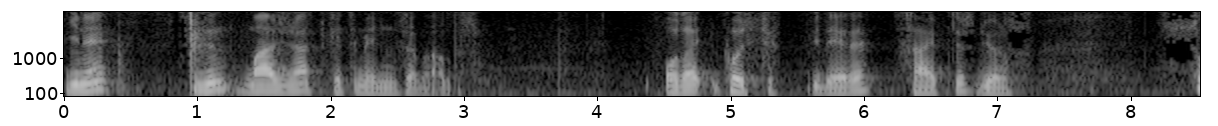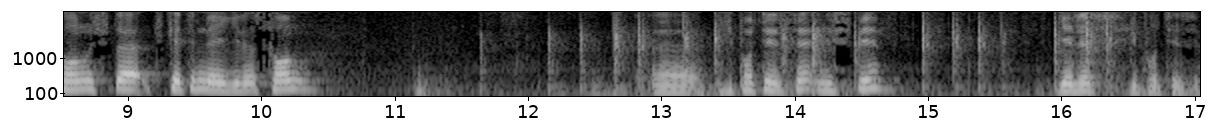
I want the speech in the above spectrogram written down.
yine sizin marjinal tüketim elinize bağlıdır. O da pozitif bir değere sahiptir diyoruz. Sonuçta tüketimle ilgili son e, hipotez ise nispi gelir hipotezi.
